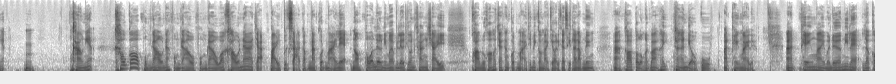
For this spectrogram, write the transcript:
เงี้ยอืมคราวเนี้ยเขาก็ผมเดานะ ผมเดา ผมเดาว่าเขาน่าจะไปปรึกษากับนักกฎหมายแหละเนาะเพราะว่าเรื่องนี้มันเป็นเรื่องที่ค่อนข้างใช้ความรู้ความเข้าใจทางกฎหมายที่เป็นกฎหมายเกี่ยวกับลิขสิทธิ์ระดับหนึ่งอะก็ตกลงกันว่าเฮ้ยถ้างั้นเดี๋ยวกูอัดเพลงใหม่เลย อัดเพลงใหม่เหมือนเดิมนี่แหละ แล้วก็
